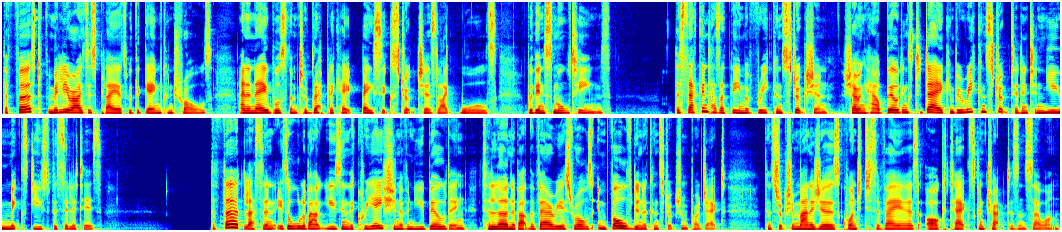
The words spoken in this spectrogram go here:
the first familiarises players with the game controls and enables them to replicate basic structures like walls within small teams. The second has a theme of reconstruction, showing how buildings today can be reconstructed into new mixed use facilities. The third lesson is all about using the creation of a new building to learn about the various roles involved in a construction project construction managers, quantity surveyors, architects, contractors, and so on.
